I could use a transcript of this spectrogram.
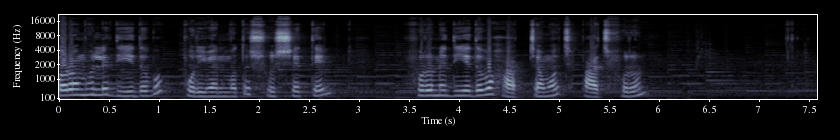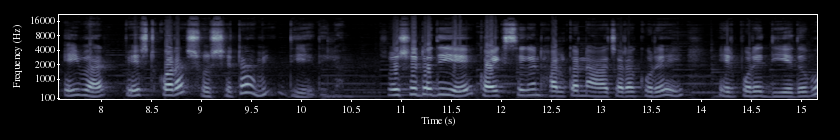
গরম হলে দিয়ে দেব পরিমাণ মতো সর্ষের তেল। ফোড়নে দিয়ে দেবো হাফ চামচ পাঁচ ফোড়ন। এইবার পেস্ট করা সর্ষেটা আমি দিয়ে দিলাম। সর্ষেটা দিয়ে কয়েক সেকেন্ড হালকা নাড়াচাড়া করে এরপরে দিয়ে দেবো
